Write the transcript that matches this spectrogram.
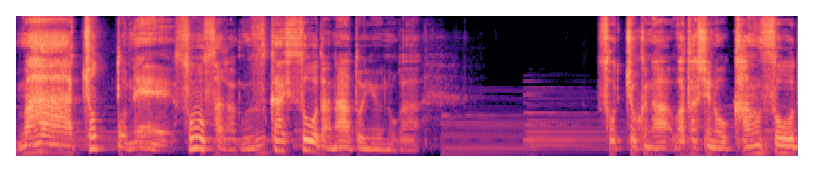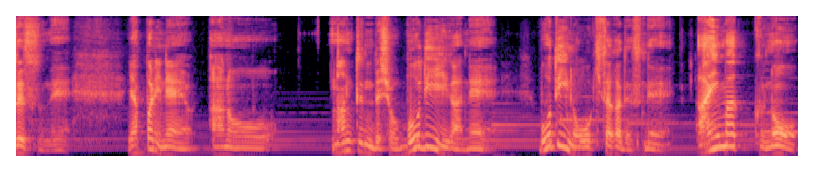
まあちょっとね操作が難しそうだなというのが率直な私の感想ですね。やっぱりねあの何て言うんでしょうボディがねボディの大きさがですね iMac の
